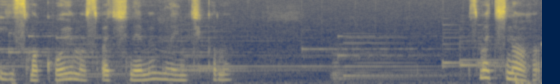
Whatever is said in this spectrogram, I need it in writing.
і смакуємо смачними млинчиками. Смачного!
